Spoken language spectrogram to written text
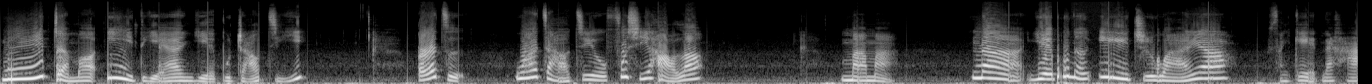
你怎么一点也不着急儿子我早就复习好了妈妈那也不能一直玩呀。สังเกตนะคะ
